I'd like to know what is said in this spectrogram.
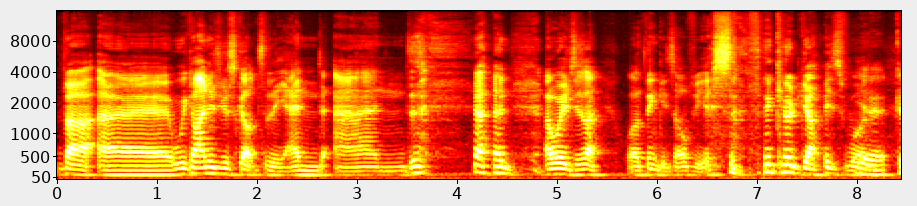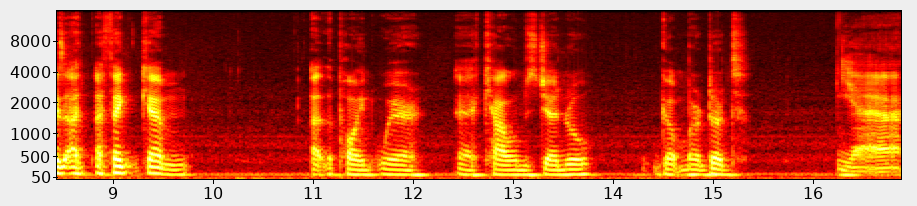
but uh, we kind of just got to the end and and, and we're just like, well, I think it's obvious. the good guys won. Yeah, because I, I think um, at the point where uh, Callum's general got murdered, Yeah.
